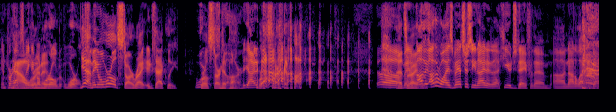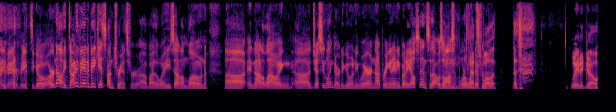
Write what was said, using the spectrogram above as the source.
And perhaps make him a world world. yeah make him a world star right exactly world, star, hip hop. Yeah, world star hip hop that's Man, right Otherwise, Manchester United a huge day for them. Uh, not allowing Donny Van de Beek to go, or no, Donny Van de Beek is on transfer. Uh, by the way, he's out on loan, uh, and not allowing uh, Jesse Lingard to go anywhere, and not bringing anybody else in. So that was awesome. What a window Hmm. That's for well. them. That's way to go.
